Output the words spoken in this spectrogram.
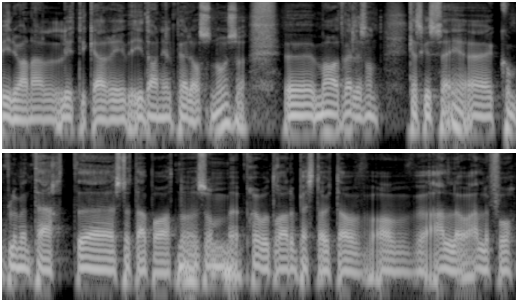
videoanalytiker i, i Daniel Pedersen nå, så uh, vi har et veldig sånn, hva skal jeg si, uh, komplementært uh, støtteapparat nå, som prøver å dra det beste ut av, av alle, og alle får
